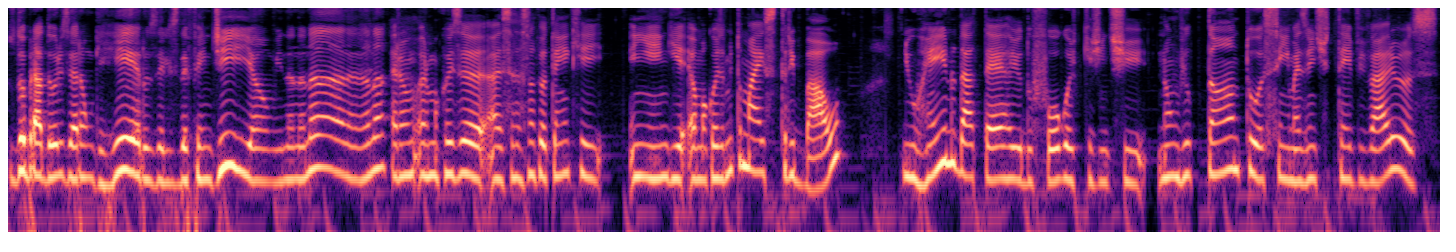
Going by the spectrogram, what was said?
os dobradores eram guerreiros, eles defendiam e nananã. Era, era uma coisa. A sensação que eu tenho é que em Eng é uma coisa muito mais tribal. E o reino da terra e o do fogo, que a gente não viu tanto assim, mas a gente teve vários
